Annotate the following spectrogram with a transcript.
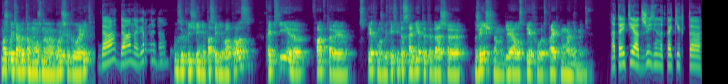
Может быть, об этом нужно больше говорить? Да, да, наверное, да. В заключение последний вопрос. Какие факторы успеха, может быть, какие-то советы ты дашь э, женщинам для успеха вот в проектном менеджменте? отойти от жизненных каких-то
